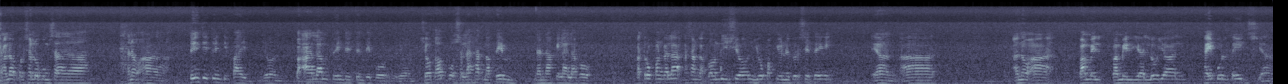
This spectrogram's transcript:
ano pagsalubong sa ano ah 2025 yun paalam 2024 yun shout out po sa lahat na team na nakilala ko Katropang Gala Kasangga Foundation UPAC University yan at ano ah pamil pamilya loyal high voltage yan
